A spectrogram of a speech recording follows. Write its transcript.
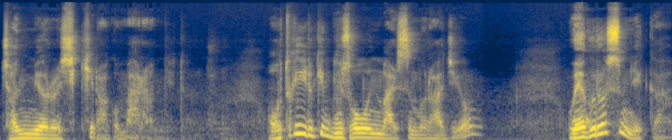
전멸을 시키라고 말합니다. 어떻게 이렇게 무서운 말씀을 하지요? 왜 그렇습니까?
